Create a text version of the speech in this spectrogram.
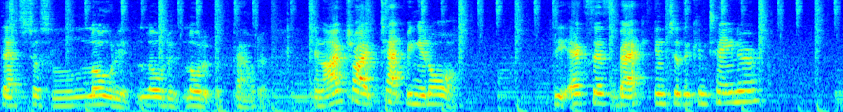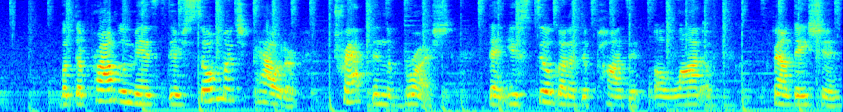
that's just loaded, loaded, loaded with powder. And I've tried tapping it off, the excess back into the container. But the problem is there's so much powder trapped in the brush that you're still going to deposit a lot of foundation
